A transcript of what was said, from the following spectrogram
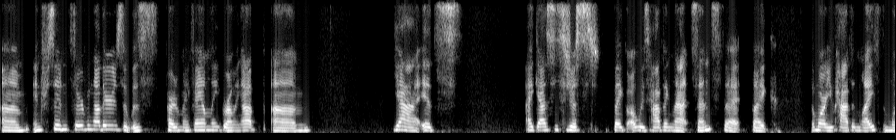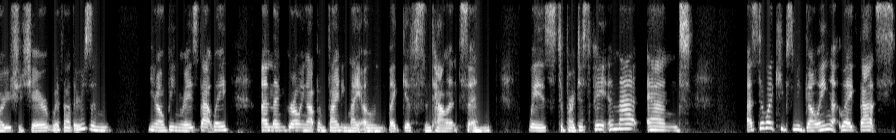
um interested in serving others. It was part of my family growing up. Um yeah, it's I guess it's just like always having that sense that like the more you have in life, the more you should share with others and, you know, being raised that way. And then growing up and finding my own like gifts and talents and ways to participate in that. And as to what keeps me going, like that's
